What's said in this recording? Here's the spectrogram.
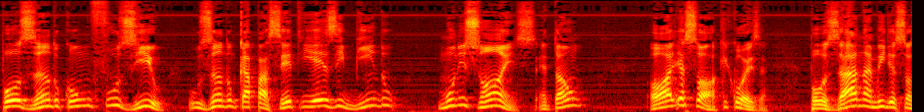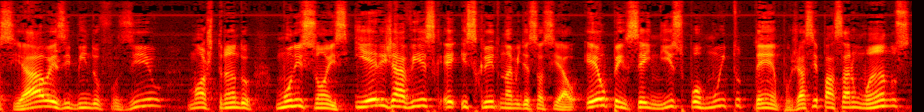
posando com um fuzil, usando um capacete e exibindo munições. Então, olha só que coisa. Posar na mídia social, exibindo fuzil, mostrando munições. E ele já havia escrito na mídia social: Eu pensei nisso por muito tempo. Já se passaram anos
